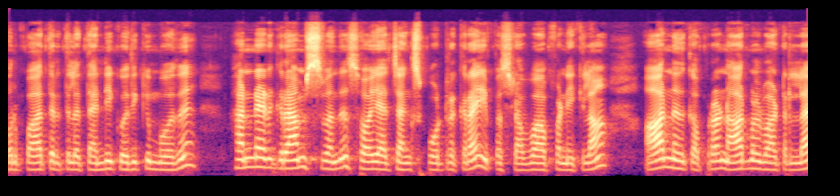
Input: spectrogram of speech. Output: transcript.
ஒரு பாத்திரத்தில் தண்ணி கொதிக்கும்போது ஹண்ட்ரட் கிராம்ஸ் வந்து சோயா சங்க்ஸ் போட்டிருக்கிறேன். இப்போ ஸ்டவ் ஆஃப் பண்ணிக்கலாம். ஆறுனதுக்கப்புறம் நார்மல் வாட்டரில்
